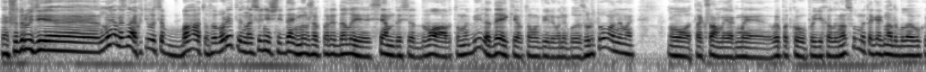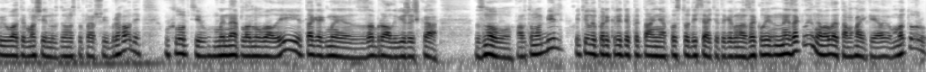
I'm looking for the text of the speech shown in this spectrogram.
Так що, друзі, е, ну я не знаю, хотілося б багато говорити. На сьогоднішній день ми вже передали 72 автомобіля. Деякі автомобілі вони були згуртованими. О, так само, як ми випадково поїхали на Суми, так як треба було евакуювати машину з 91-ї бригади у хлопців. Ми не планували. І так як ми забрали віжачка знову автомобіль, хотіли перекрити питання по 110, так як нас закли... не заклинив, але там гайки мотору.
